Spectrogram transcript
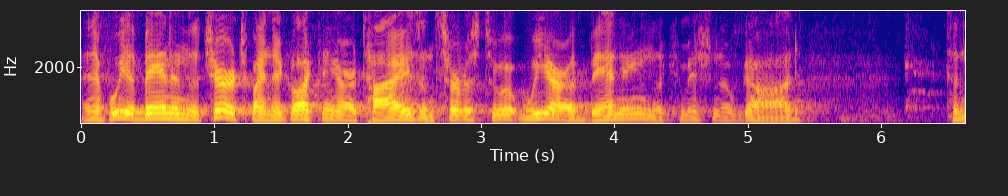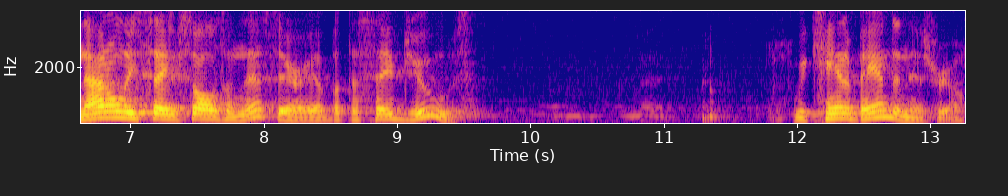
And if we abandon the church by neglecting our tithes and service to it, we are abandoning the commission of God to not only save souls in this area, but to save Jews. We can't abandon Israel.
